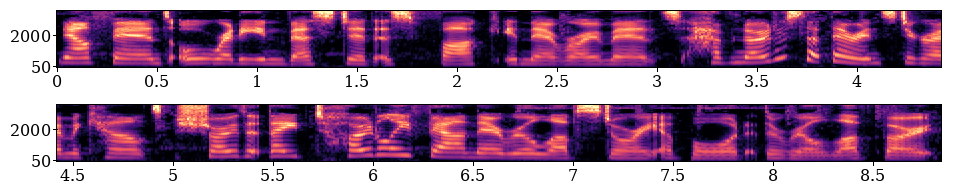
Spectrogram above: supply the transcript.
Now, fans already invested as fuck in their romance have noticed that their Instagram accounts show that they totally found their real love story aboard the Real Love Boat.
